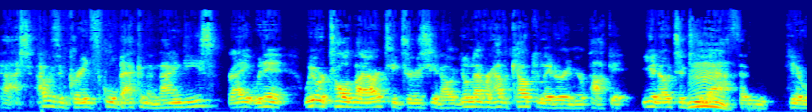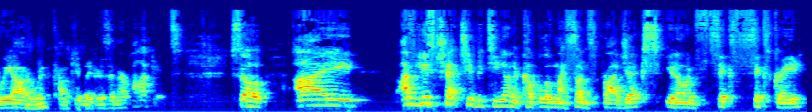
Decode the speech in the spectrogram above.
gosh, I was in grade school back in the 90s, right? We didn't we were told by our teachers, you know, you'll never have a calculator in your pocket, you know, to do mm. math and here we are with calculators in our pockets. So, I I've used ChatGPT on a couple of my son's projects, you know, in sixth sixth grade,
